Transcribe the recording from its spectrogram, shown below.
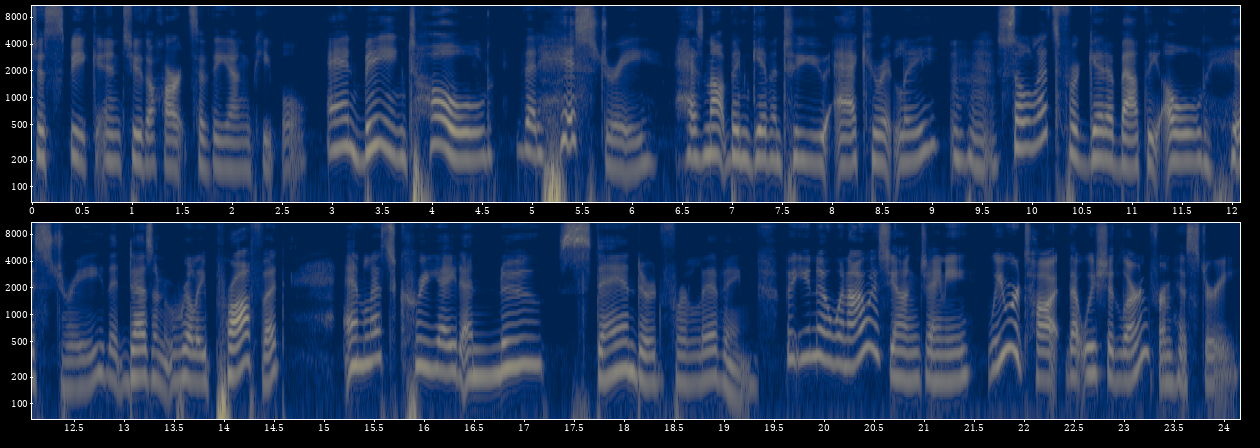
to speak into the hearts of the young people. And being told that history has not been given to you accurately. Mm-hmm. So let's forget about the old history that doesn't really profit and let's create a new standard for living. But you know, when I was young, Janie, we were taught that we should learn from history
